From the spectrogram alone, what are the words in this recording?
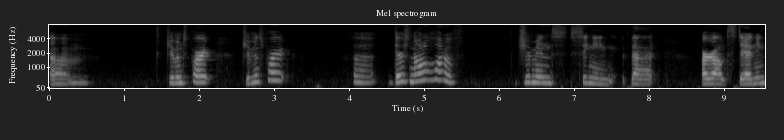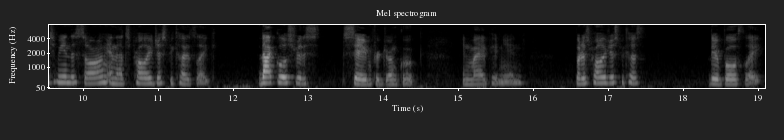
Um, Jimin's part, Jimin's part, uh, there's not a lot of Jimin's singing that are outstanding to me in the song, and that's probably just because like that goes for the same for Jungkook, in my opinion. But it's probably just because they're both like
